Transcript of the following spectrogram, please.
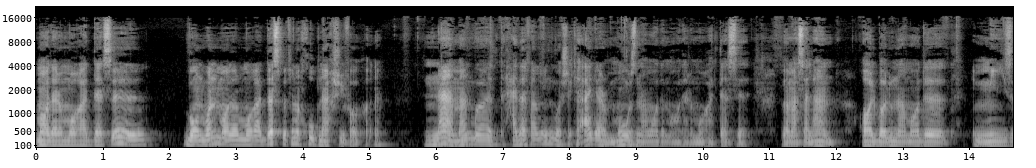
مادر مقدسه به عنوان مادر مقدس بتونه خوب نقش ایفا کنه. نه من باید هدفم این باشه که اگر موز نماد مادر مقدسه و مثلا آلبالو نماد میز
